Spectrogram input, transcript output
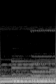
Mm-hmm.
